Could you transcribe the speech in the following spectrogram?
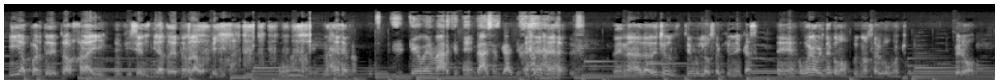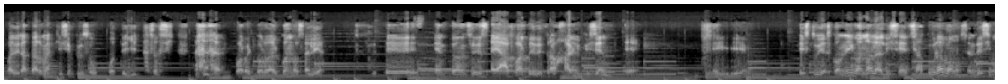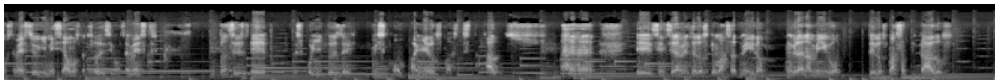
y aparte de trabajar ahí en Ficel, ya todavía tengo la botellita. Qué buen marketing, gracias Gallo. de nada, de hecho siempre lo saqué en mi casa. bueno, ahorita como pues no salgo mucho, pero para hidratarme aquí siempre uso botellitas así, por recordar cuando salía. Eh, entonces, eh, aparte de trabajar en Ficen, eh, estudias conmigo, ¿no? La licenciatura, vamos en décimo semestre, hoy iniciamos nuestro décimo semestre. Entonces, pues Pollito es de mis compañeros más destacados. sinceramente, los que más admiro, un gran amigo, de los más aplicados,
